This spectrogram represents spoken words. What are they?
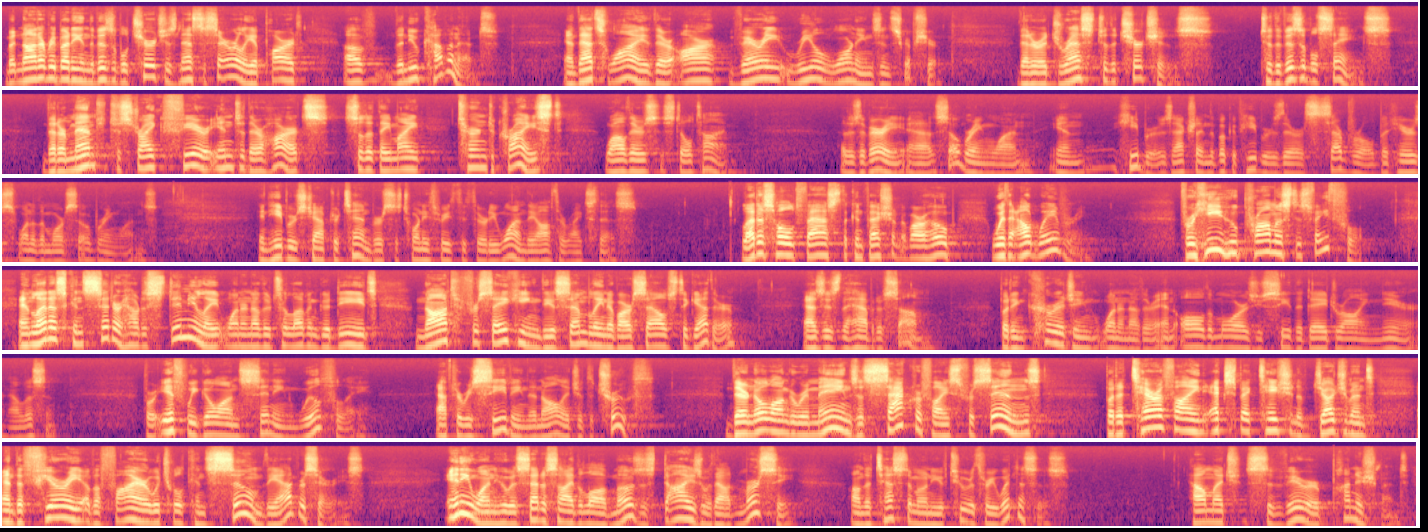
but not everybody in the visible church is necessarily a part of the new covenant. And that's why there are very real warnings in Scripture that are addressed to the churches, to the visible saints, that are meant to strike fear into their hearts so that they might turn to Christ while there's still time. There's a very uh, sobering one in Hebrews. Actually, in the book of Hebrews, there are several, but here's one of the more sobering ones. In Hebrews chapter 10, verses 23 through 31, the author writes this Let us hold fast the confession of our hope without wavering, for he who promised is faithful. And let us consider how to stimulate one another to love and good deeds not forsaking the assembling of ourselves together, as is the habit of some, but encouraging one another, and all the more as you see the day drawing near. Now, listen. For if we go on sinning willfully after receiving the knowledge of the truth, there no longer remains a sacrifice for sins, but a terrifying expectation of judgment and the fury of a fire which will consume the adversaries. Anyone who has set aside the law of Moses dies without mercy on the testimony of two or three witnesses. How much severer punishment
